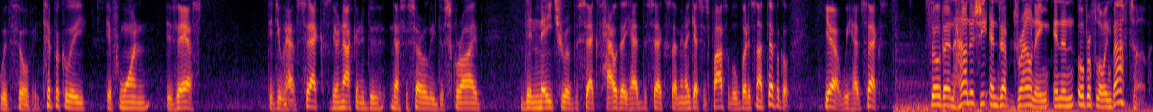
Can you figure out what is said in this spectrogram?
with Sylvie. Typically, if one is asked, Did you have sex? they're not going to do necessarily describe the nature of the sex, how they had the sex. I mean, I guess it's possible, but it's not typical. Yeah, we had sex. So then, how did she end up drowning in an overflowing bathtub?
